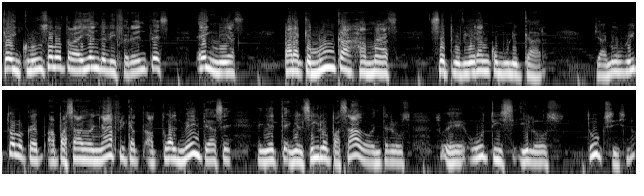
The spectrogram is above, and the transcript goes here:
que incluso lo traían de diferentes etnias para que nunca jamás se pudieran comunicar. Ya hemos visto lo que ha pasado en África actualmente, hace en, este, el siglo pasado, entre los eh, Utis y los Tuxis, ¿no?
